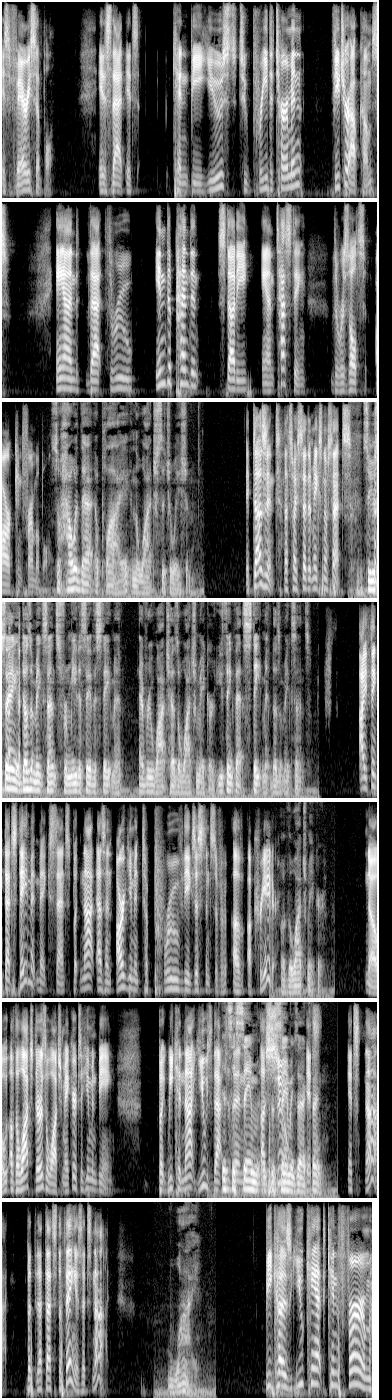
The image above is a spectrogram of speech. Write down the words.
is very simple. It is that it's can be used to predetermine future outcomes and that through independent study and testing the results are confirmable. so how would that apply in the watch situation? It doesn't. That's why I said it makes no sense. So you're saying it doesn't make sense for me to say the statement, every watch has a watchmaker. You think that statement doesn't make sense? I think that statement makes sense, but not as an argument to prove the existence of, of a creator. Of the watchmaker. No, of the watch, there is a watchmaker. It's a human being, but we cannot use that. It's to the same it's the same exact it's- thing. It's not. But that that's the thing is it's not Why? because you can't confirm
